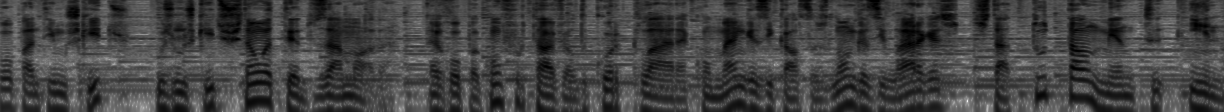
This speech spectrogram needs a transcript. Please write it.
roupa anti-mosquitos? Os mosquitos estão atentos à moda. A roupa confortável de cor clara com mangas e calças longas e largas está totalmente in.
